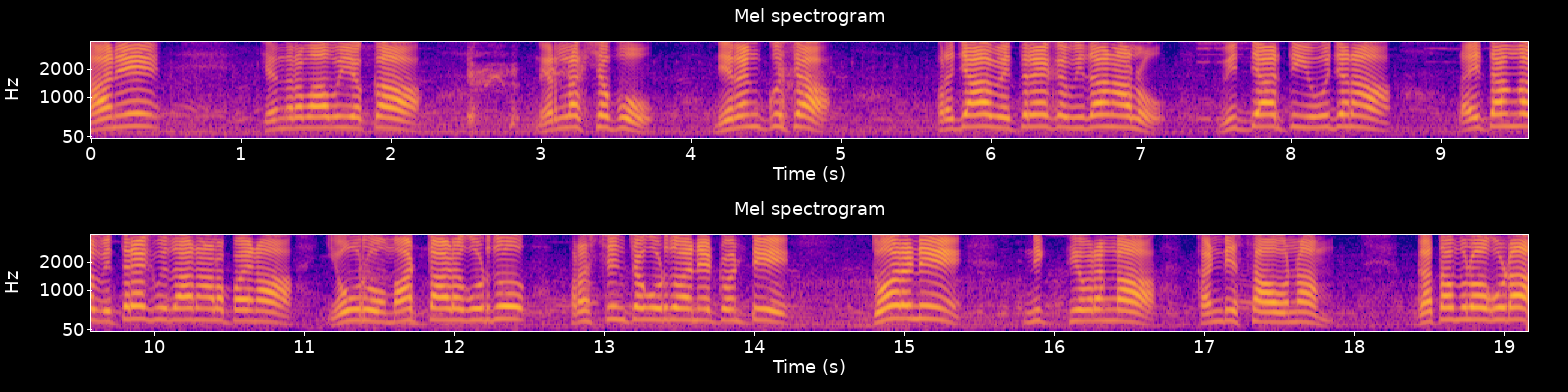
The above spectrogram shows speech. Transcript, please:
కానీ చంద్రబాబు యొక్క నిర్లక్ష్యపు నిరంకుశ ప్రజా వ్యతిరేక విధానాలు విద్యార్థి యువజన రైతాంగ వ్యతిరేక విధానాలపైన ఎవరు మాట్లాడకూడదు ప్రశ్నించకూడదు అనేటువంటి ధోరణి తీవ్రంగా ఖండిస్తూ ఉన్నాం. గతంలో కూడా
